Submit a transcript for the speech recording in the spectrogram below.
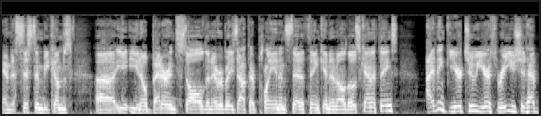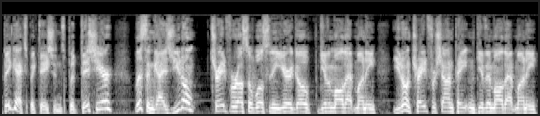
and the system becomes, uh, you, you know, better installed, and everybody's out there playing instead of thinking, and all those kind of things. I think year two, year three, you should have big expectations. But this year, listen, guys, you don't trade for Russell Wilson a year ago, give him all that money. You don't trade for Sean Payton, give him all that money,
